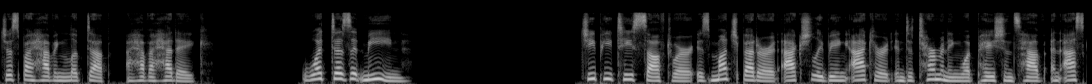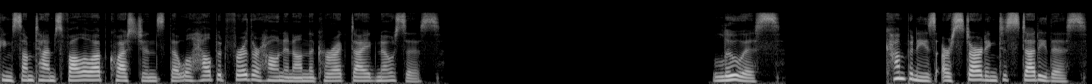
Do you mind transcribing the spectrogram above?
just by having looked up, I have a headache. What does it mean? GPT software is much better at actually being accurate in determining what patients have and asking sometimes follow up questions that will help it further hone in on the correct diagnosis. Lewis Companies are starting to study this.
